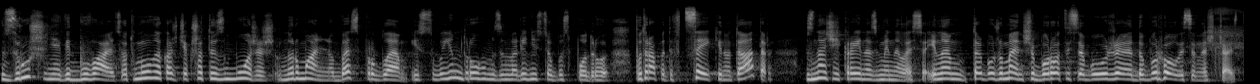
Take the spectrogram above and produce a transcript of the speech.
зрушення відбувається? От, мовно кажучи, якщо ти зможеш нормально, без проблем із своїм другом з інвалідністю або з подругою потрапити в цей кінотеатр, значить країна змінилася. І нам треба вже менше боротися, бо вже доборолися на щастя.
